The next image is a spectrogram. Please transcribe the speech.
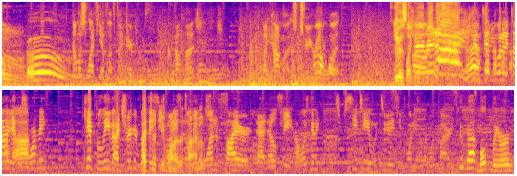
Oh. oh! How much life you have left, Nightmare? Not much. Like how much? Cherry red or oh. what? He was like, Uh, ah! You couldn't take me one at a time. You had to swarm me. Can't believe it. I triggered both I took AC-20s you one at a and only It was- one fired at LC. I was gonna CT him with two AC-20s and only one fired. You got both my arms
